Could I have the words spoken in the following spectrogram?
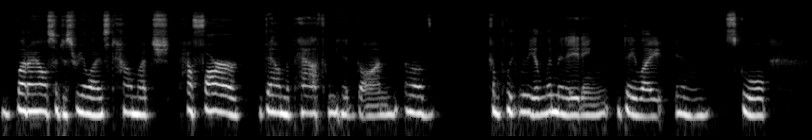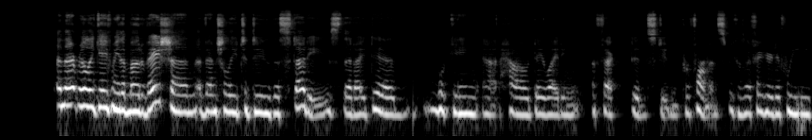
But I also just realized how much, how far down the path we had gone of completely eliminating daylight in school. And that really gave me the motivation eventually to do the studies that I did looking at how daylighting affected student performance because I figured if we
